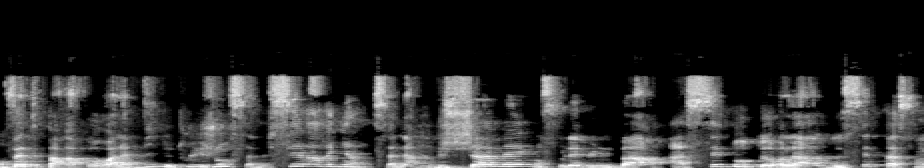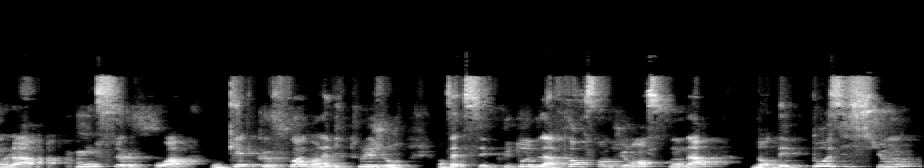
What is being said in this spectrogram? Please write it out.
En fait, par rapport à la vie de tous les jours, ça ne sert à rien. Ça n'arrive jamais qu'on soulève une barre à cette hauteur-là, de cette façon-là, une seule fois ou quelques fois dans la vie de tous les jours. En fait, c'est plutôt de la force endurance qu'on a dans des positions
